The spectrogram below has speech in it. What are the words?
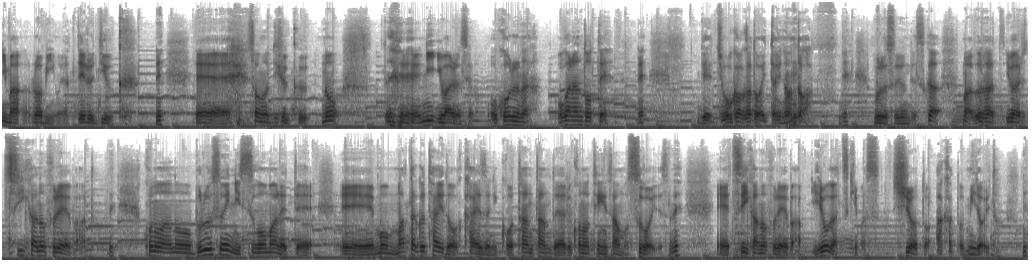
今、ロビンをやっているデューク。ね、えーそのデュークの、えに言われるんですよ。怒るな。怒らんとって。ね。で、ジョーカーかとは一体何だ？ね、ブルース言うんですが、まあ、いわゆる追加のフレーバーと、ね、このあのブルース・ウェインに凄まれて、えーもう全く態度を変えずにこう淡々とやるこの店員さんもすごいですね、えー追加のフレーバー色がつきます。白と赤と緑と、ね、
